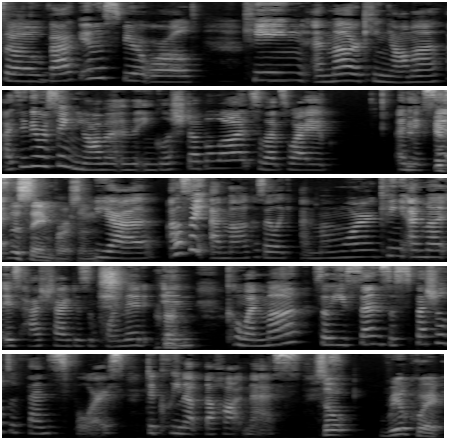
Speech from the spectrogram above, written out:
so back in the spirit world, King Enma or King Yama. I think they were saying Yama in the English dub a lot, so that's why I mixed it. It's it. the same person. Yeah, I'll say Enma because I like Enma more. King Enma is hashtag disappointed in Koenma, so he sends a special defense force to clean up the hot mess. So, real quick,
